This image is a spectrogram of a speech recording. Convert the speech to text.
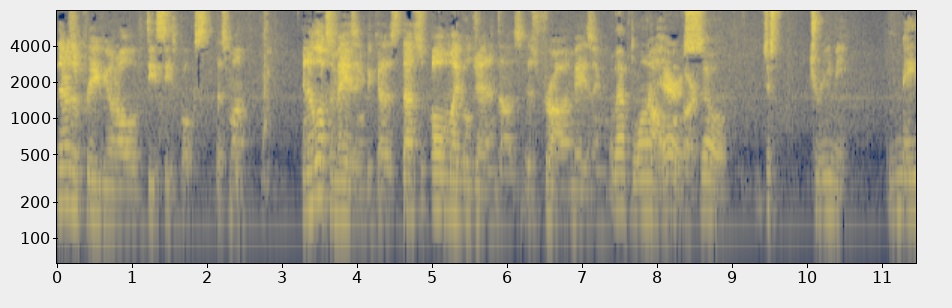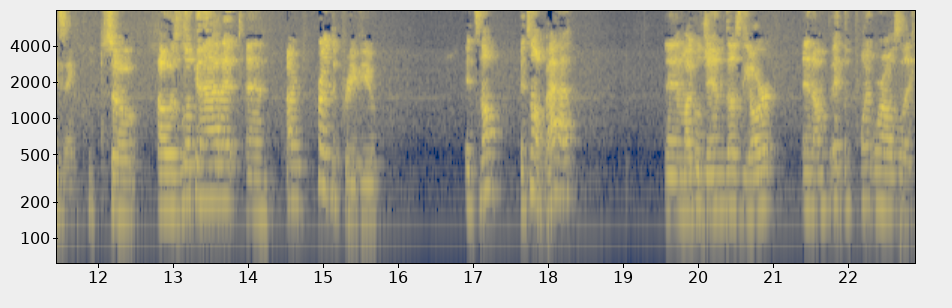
There's a preview in all of DC's books this month, and it looks amazing because that's all Michael Janin does is draw amazing. Well, that blonde hair is art. so just dreamy, amazing. So I was looking at it and I read the preview. It's not it's not bad. And Michael Janin does the art, and I'm at the point where I was like,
